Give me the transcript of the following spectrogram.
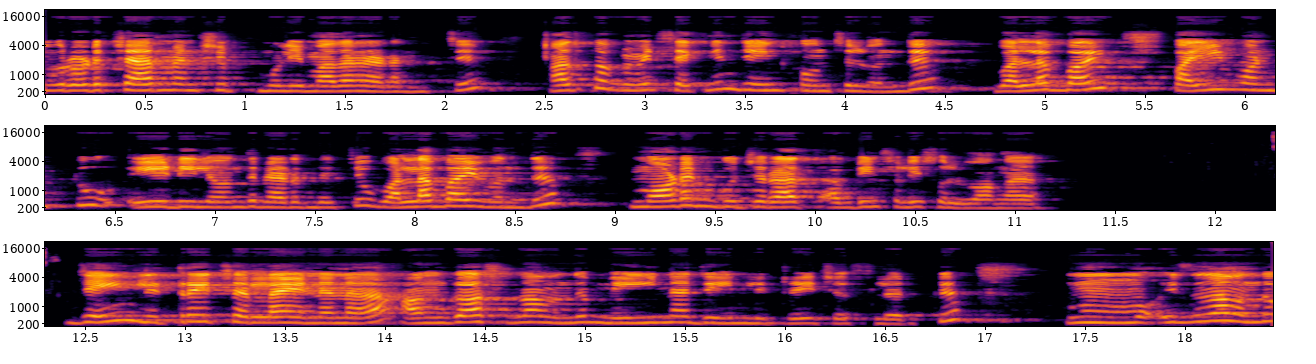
இவரோட சேர்மன்ஷிப் மூலியமா தான் நடந்துச்சு. அதுக்கப்புறமேட்டு செகண்ட் ஜெயின் கவுன்சில் வந்து வல்லபாய் ஃபைவ் ஒன் டூ ஏடியில் வந்து நடந்துச்சு. வல்லபாய் வந்து மாடர்ன் குஜராத் அப்படின்னு சொல்லி சொல்லுவாங்க. ஜெயின் லிட்ரேச்சர்லாம் என்னென்னா அங்காஸ் தான் வந்து மெயினாக ஜெயின் லிட்ரேச்சர்ஸில் இருக்குது இதுதான் வந்து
